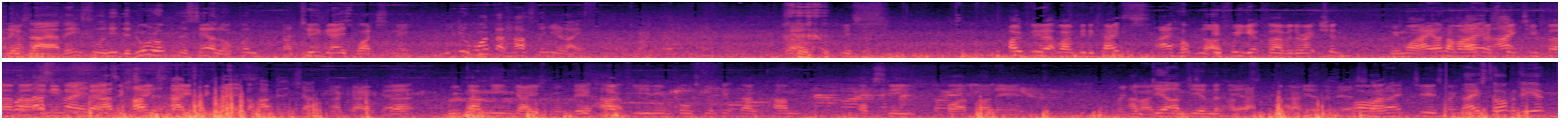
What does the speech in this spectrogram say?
and anxiety, so I need the door open, the cell open, and two guys watching me. You don't want that hassle in your life. Well, listen. Hopefully that won't be the case. I hope not. If we get further direction, we might I un- come over I- and I- speak to you further. Well, that's and then fine. if that's I'm the happy, case, that is the I'm case. happy to chat. Okay, but we've done the engagement bit. You. Hopefully the enforcement bit don't come. Obviously, abide by the regulations. I'm, deal- I'm dealing with okay. this. Okay. I'm dealing with this. All right. Cheers. Thank you. Nice talking to you.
